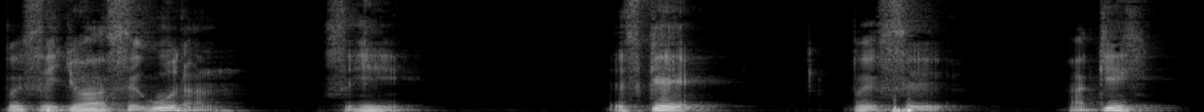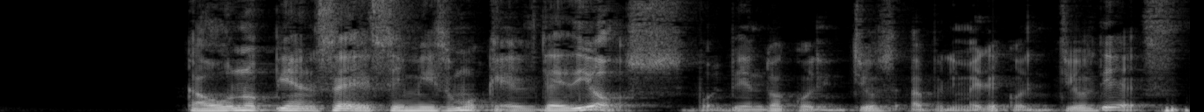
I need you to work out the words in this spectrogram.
pues ellos aseguran, sí, es que, pues eh, aquí, cada uno piensa de sí mismo que es de Dios, volviendo a Corintios, a 1 Corintios 10.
